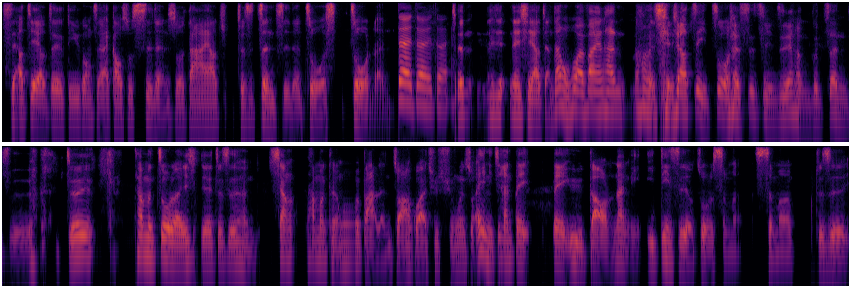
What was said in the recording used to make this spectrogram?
是要借由这个地狱公司来告诉世人说，大家要就是正直的做做人。对对对，就那些那些要讲，但我后来发现他他们学校自己做的事情其实很不正直，就是他们做了一些就是很像，他们可能会把人抓过来去询问说，哎，你竟然被。被预告了，那你一定是有做了什么什么，就是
